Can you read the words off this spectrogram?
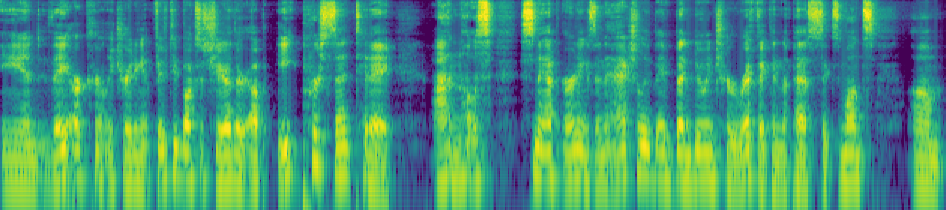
and they are currently trading at 50 bucks a share. They're up 8% today on those Snap earnings, and actually they've been doing terrific in the past six months, um,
